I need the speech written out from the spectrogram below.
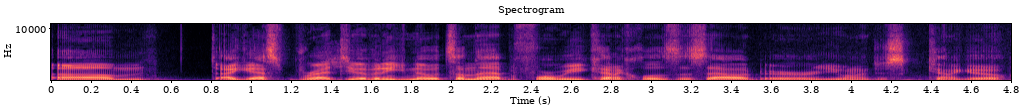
Um, I guess Breht, do you have any notes on that before we kind of close this out, or you want to just kind of go?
